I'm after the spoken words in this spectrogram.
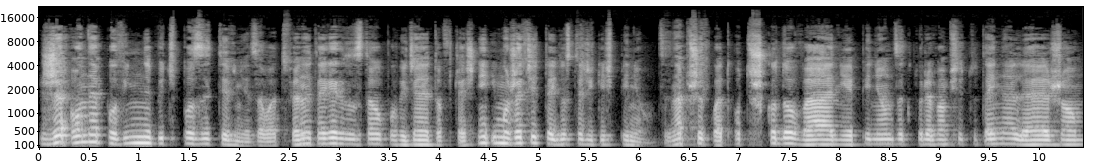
że one powinny być pozytywnie załatwione, tak jak zostało powiedziane to wcześniej, i możecie tutaj dostać jakieś pieniądze, na przykład odszkodowanie, pieniądze, które Wam się tutaj należą,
